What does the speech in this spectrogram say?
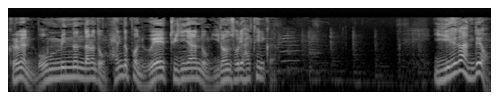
그러면 못 믿는다는 동, 핸드폰 왜 뒤지냐는 동 이런 소리 할 테니까요. 이해가 안 돼요.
